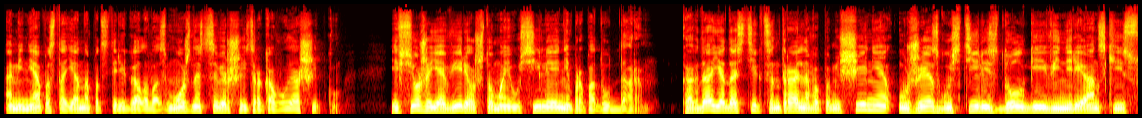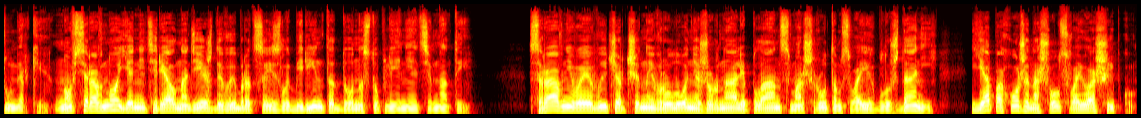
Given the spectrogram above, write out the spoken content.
а меня постоянно подстерегала возможность совершить роковую ошибку – и все же я верил, что мои усилия не пропадут даром. Когда я достиг центрального помещения, уже сгустились долгие венерианские сумерки, но все равно я не терял надежды выбраться из лабиринта до наступления темноты. Сравнивая вычерченный в рулоне журнале план с маршрутом своих блужданий, я, похоже, нашел свою ошибку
